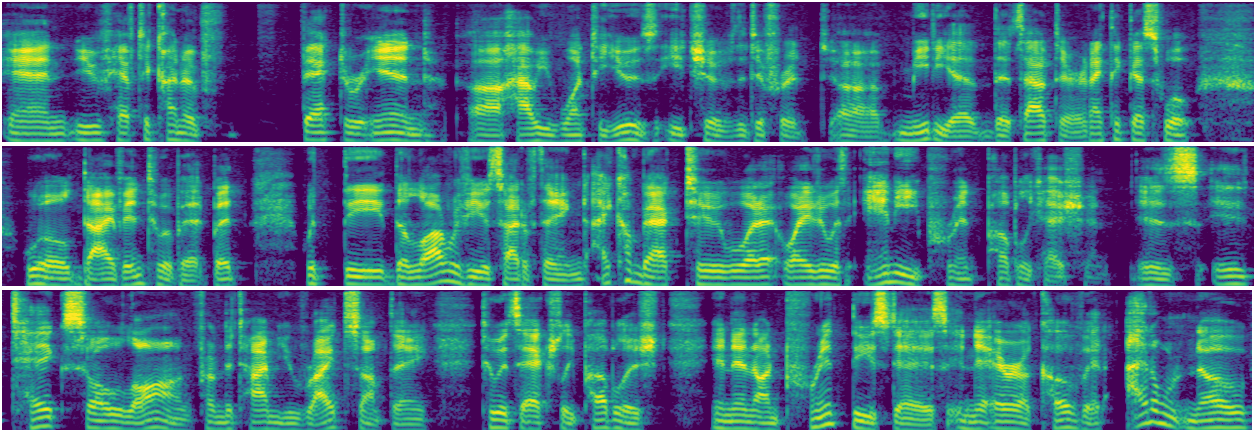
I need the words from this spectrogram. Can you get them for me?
and you have to kind of factor in uh, how you want to use each of the different uh, media that's out there. And i think that's what we'll dive into a bit. But with the the law review side of thing, I come back to what I, what I do with any print publication is it takes so long from the time you write something to it's actually published, and then on print these days in the era of COVID, I don't know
